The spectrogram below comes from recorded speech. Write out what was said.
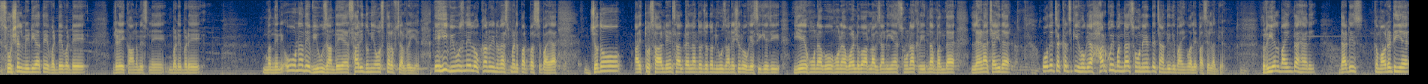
ਸੋਸ਼ਲ ਮੀਡੀਆ ਤੇ ਵੱਡੇ ਵੱਡੇ ਜਿਹੜੇ ਇਕਨੋਮਿਸਟ ਨੇ, ਬੜੇ ਬੜੇ ਬੰਦੇ ਨੇ, ਉਹ ਉਹਨਾਂ ਦੇ ਵਿਊਜ਼ ਆਉਂਦੇ ਆ, ਸਾਰੀ ਦੁਨੀਆ ਉਸ ਤਰਫ ਚੱਲ ਰਹੀ ਹੈ। ਇਹੀ ਵਿਊਜ਼ ਨੇ ਲੋਕਾਂ ਨੂੰ ਇਨਵੈਸਟਮੈਂਟ ਪਰਪਸ 'ਚ ਪਾਇਆ। ਜਦੋਂ ਅੱਜ ਤੋਂ ਸਾਲ, ਡੇਢ ਸਾਲ ਪਹਿਲਾਂ ਤੋਂ ਜਦੋਂ ਨਿਊਜ਼ ਆਨੇ ਸ਼ੁਰੂ ਹੋ ਗਏ ਸੀਗੇ ਜੀ ਇਹ ਹੋਣਾ ਉਹ ਹੋਣਾ ਵਰਲਡ ਵਾਰ ਲੱਗ ਜਾਣੀ ਹੈ, ਸੋਨਾ ਖਰੀਦਣਾ ਬੰਦਾ ਹੈ, ਲੈਣਾ ਚਾਹੀਦਾ ਹੈ। ਉਹਦੇ ਚੱਕਰ 'ਚ ਕੀ ਹੋ ਗਿਆ? ਹਰ ਕੋਈ ਬੰਦਾ ਸੋਨੇ ਤੇ ਚਾਂਦੀ ਦੀ ਬਾਇੰਗ ਵਾਲੇ ਪਾਸੇ ਲੱਗ ਗਿਆ। ਰੀਅਲ ਬਾਇੰਗ ਤਾਂ ਹੈ ਨਹੀਂ। ਦੈਟ ਇਜ਼ ਕਮੋਡਿਟੀ ਹੈ।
